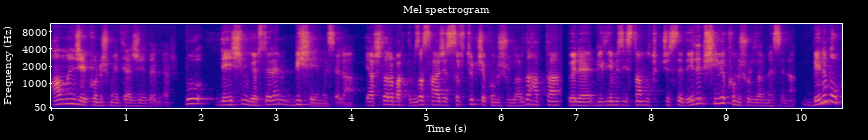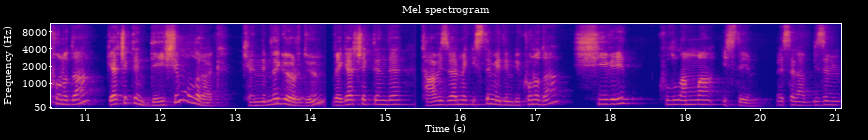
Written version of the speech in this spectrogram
Almancayı konuşmayı tercih ederler. Bu değişim gösteren bir şey mesela. Yaşlara baktığımızda sadece sırf Türkçe konuşurlardı. Hatta öyle bildiğimiz İstanbul Türkçesi de değil hep şive konuşurlar mesela. Benim o konuda gerçekten değişim olarak kendimde gördüğüm ve gerçekten de taviz vermek istemediğim bir konuda şiveyi kullanma isteğim. Mesela bizim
